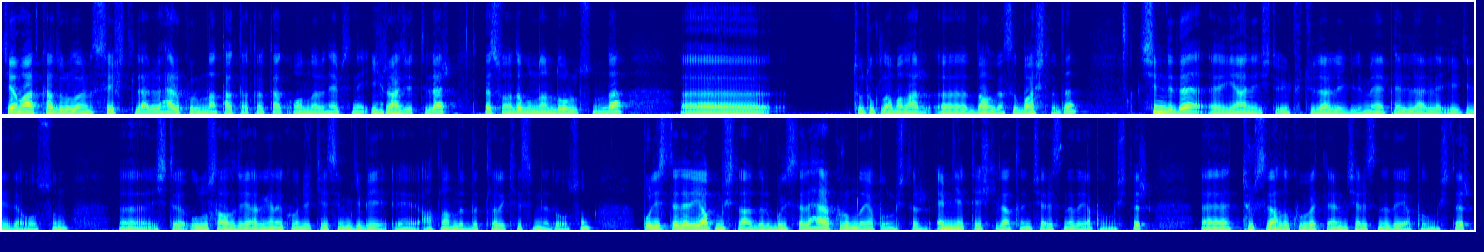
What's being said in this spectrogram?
Cemaat kadrolarını seçtiler ve her kurumdan tak tak tak tak onların hepsini ihraç ettiler. Ve sonra da bunların doğrultusunda e, tutuklamalar e, dalgası başladı. Şimdi de e, yani işte ülkücülerle ilgili, MHP'lilerle ilgili de olsun, işte ulusalcı Ergenekoncu kesim gibi e, adlandırdıkları kesimle de olsun. Bu listeleri yapmışlardır. Bu listeler her kurumda yapılmıştır. Emniyet teşkilatının içerisinde de yapılmıştır. E, Türk Silahlı Kuvvetleri'nin içerisinde de yapılmıştır.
